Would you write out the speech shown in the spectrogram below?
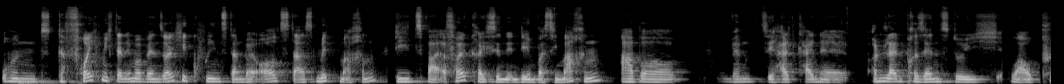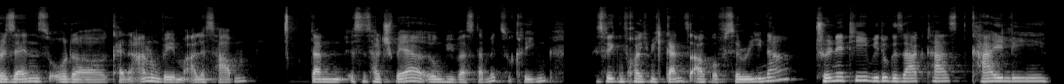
Und da freue ich mich dann immer, wenn solche Queens dann bei All-Stars mitmachen, die zwar erfolgreich sind in dem, was sie machen, aber wenn sie halt keine Online-Präsenz durch Wow Präsenz oder keine Ahnung wem alles haben, dann ist es halt schwer, irgendwie was da mitzukriegen. Deswegen freue ich mich ganz arg auf Serena, Trinity, wie du gesagt hast, Kylie,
